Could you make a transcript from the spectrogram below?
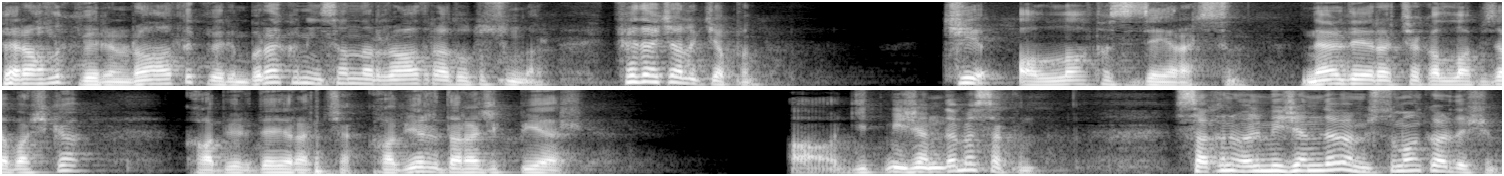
Ferahlık verin, rahatlık verin. Bırakın insanlar rahat rahat otursunlar. Fedakarlık yapın. Ki Allah da size yer açsın. Nerede yer açacak Allah bize başka? Kabirde yer açacak. Kabir daracık bir yer. Aa, gitmeyeceğim deme sakın. Sakın ölmeyeceğim deme Müslüman kardeşim.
